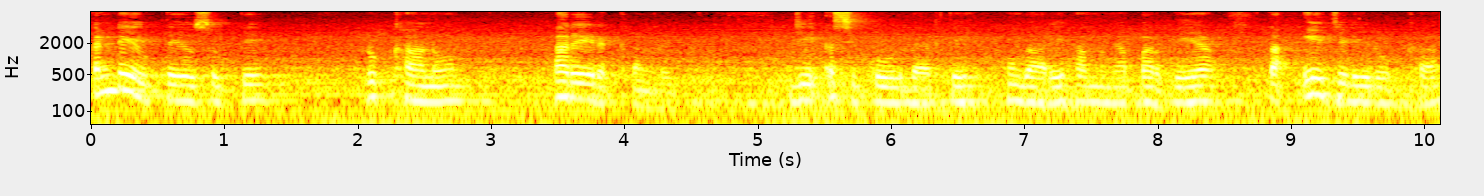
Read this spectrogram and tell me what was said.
ਕੰਢੇ ਉੱਤੇ ਉਸ ਉੱਤੇ ਰੁੱਖਾਂ ਨੂੰ ਹਰੇ ਰੱਖਣ ਲਈ। ਜੇ ਅਸੀਂ ਕੋਲ ਬੈਠ ਕੇ ਹੁੰਗਾਰੇ ਹਾਮੀਆਂ ਭਰਦੇ ਆ, ਤਾਂ ਇਹ ਜਿਹੜੇ ਰੁੱਖ ਆ,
